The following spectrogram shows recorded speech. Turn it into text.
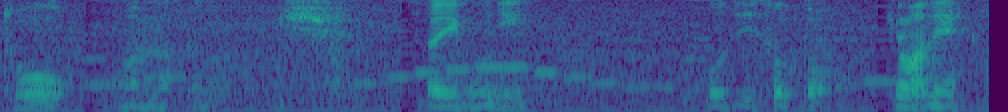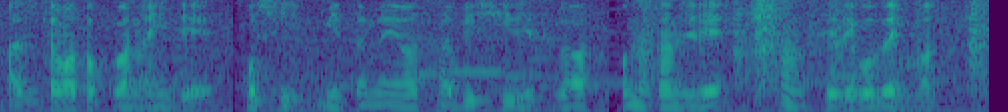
と真ん中に最後にほじそと。今日はね味玉とかはないんで少し見た目は寂しいですがこんな感じで完成でございます。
